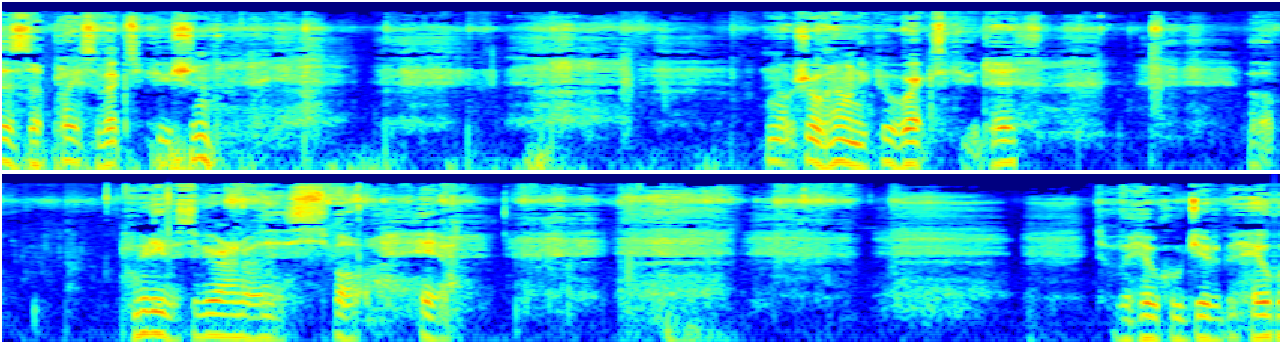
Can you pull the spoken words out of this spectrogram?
This is a place of execution. I'm not sure how many people were executed here, but I believe it's to be around this spot here. To a hill called Gibbet Hill.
